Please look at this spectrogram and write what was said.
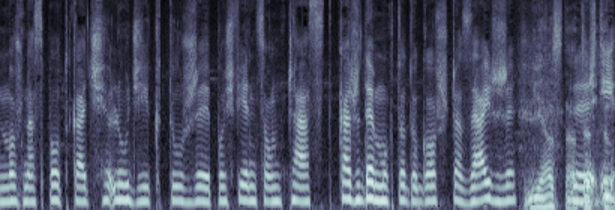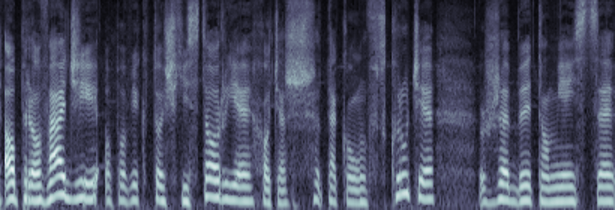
można spotkać ludzi, którzy poświęcą czas każdemu, kto do Goszcza zajrzy. Jasne, I oprowadzi, opowie ktoś historię, chociaż taką w skrócie, żeby to miejsce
